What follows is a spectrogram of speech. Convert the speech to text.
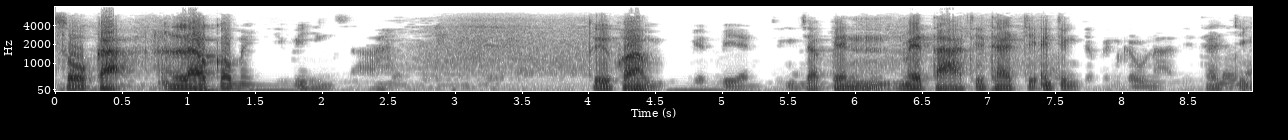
โศกะ แล้วก็ไม่มีวิหิงสา คือความเบียดเบียน จึงจะเป็นเมตตาที่แท้จริงจึงจะเป็นกรุณาที่แท้จริง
